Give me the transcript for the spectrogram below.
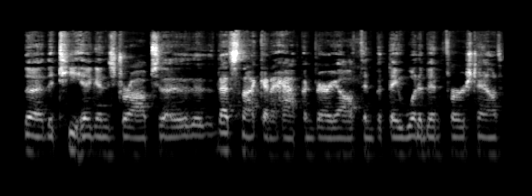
The the Tee Higgins drops. Uh, that's not going to happen very often, but they would have been first downs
